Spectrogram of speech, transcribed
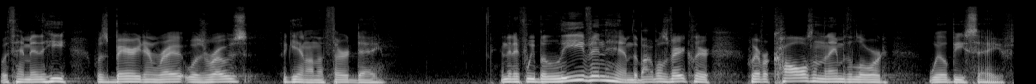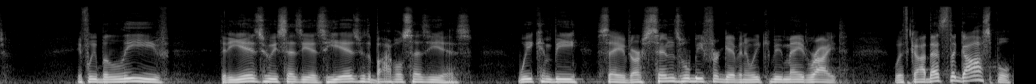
with him, and he was buried and ro- was rose again on the third day. And that if we believe in him, the Bible is very clear whoever calls on the name of the Lord will be saved. If we believe that he is who he says he is, he is who the Bible says he is, we can be saved. Our sins will be forgiven and we can be made right with God. That's the gospel,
